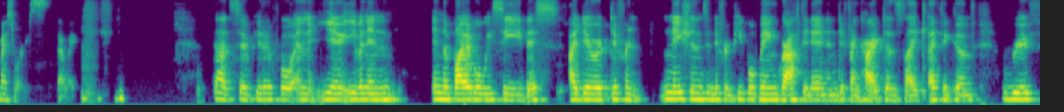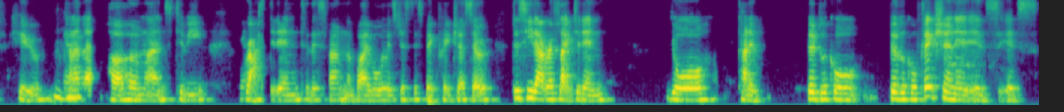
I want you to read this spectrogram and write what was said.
my stories that way. That's so beautiful. And you know, even in in the Bible, we see this idea of different nations and different people being grafted in and different characters. Like I think of Ruth, who mm-hmm. kind of left her homeland to be yes. grafted into this family. the Bible is just this big picture. So to see that reflected in your kind of biblical biblical fiction it's it's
